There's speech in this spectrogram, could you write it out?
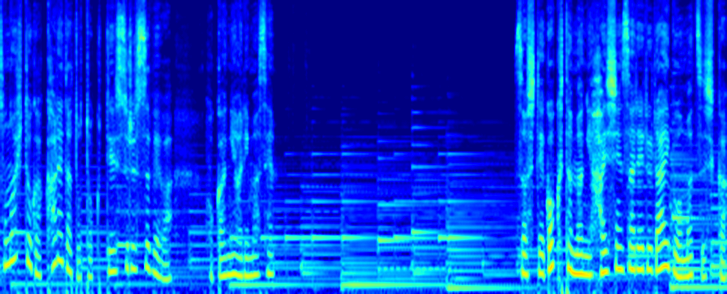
その人が彼だと特定する術は他にありません。そしてごくたまに配信されるライブを待つしか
